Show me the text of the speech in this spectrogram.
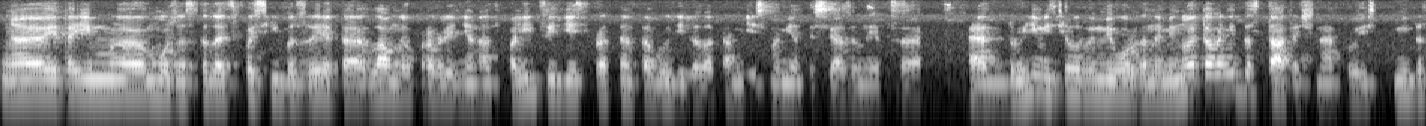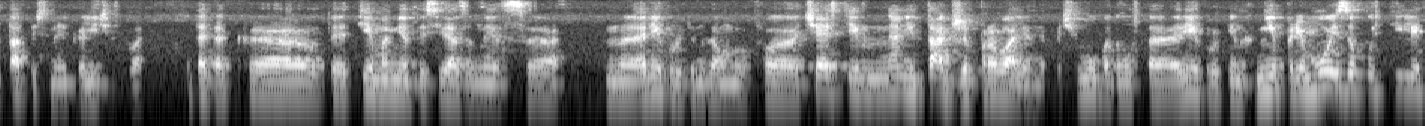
Э, Это им можно сказать спасибо за это. Главное управление нацполиции 10% выделило. Там есть моменты, связанные с другими силовыми органами. Но этого недостаточно. То есть недостаточное количество так как те моменты, связанные с рекрутингом в части, они также провалены. Почему? Потому что рекрутинг не прямой запустили,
